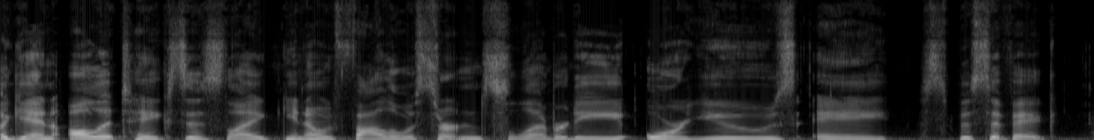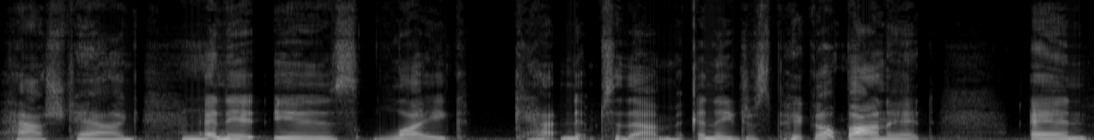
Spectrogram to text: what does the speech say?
again, all it takes is like, you know, follow a certain celebrity or use a specific hashtag and it is like catnip to them and they just pick up on it and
